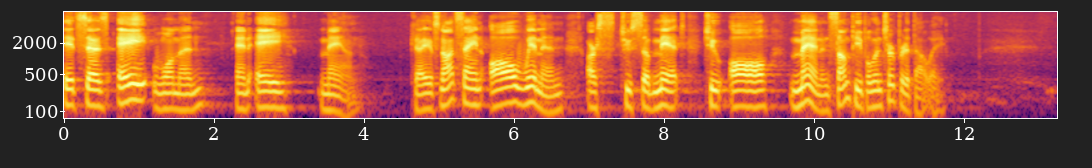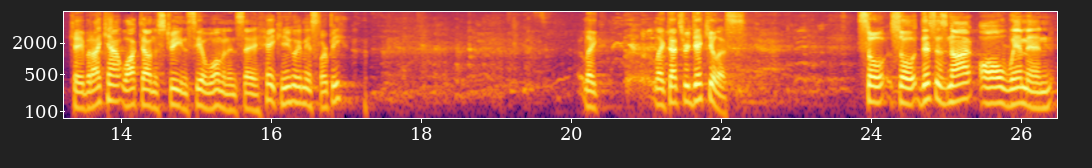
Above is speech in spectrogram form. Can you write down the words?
it says a woman and a man. Okay, it's not saying all women are to submit to all men, and some people interpret it that way. Okay, but I can't walk down the street and see a woman and say, hey, can you go get me a Slurpee? like, like that's ridiculous. So, so this is not all women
